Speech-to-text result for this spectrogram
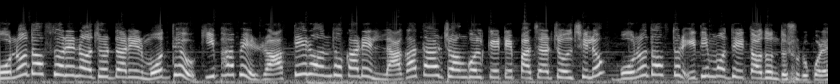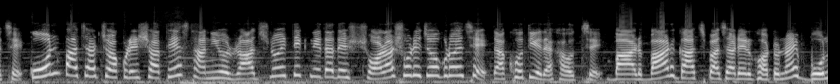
বন দফতরের নজরদারির মধ্যেও কীভাবে রাতের অন্ধকারে লাগাতার জঙ্গল কেটে পাচার চলছিল? বন দফতর ইতিমধ্যেই তদন্ত শুরু করেছে। কোন পাচার চক্রের সাথে স্থানীয় রাজনৈতিক নেতাদের সরাসরি যোগ রয়েছে, তা খতিয়ে দেখা হচ্ছে। বারবার গাছ পাচারের ঘটনায় বন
